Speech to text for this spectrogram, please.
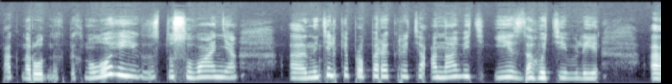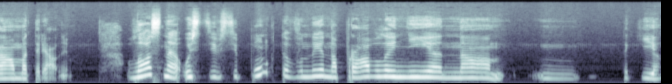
так, народних технологій, їх застосування, е, не тільки про перекриття, а навіть і заготівлі е, матеріалів. Власне, ось ці всі пункти вони направлені на такі е,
